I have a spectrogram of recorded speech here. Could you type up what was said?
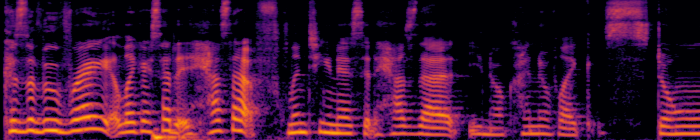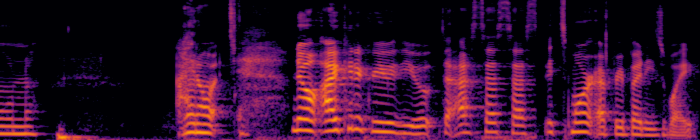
Because the vouvray like i said it has that flintiness. It has that you know kind of like stone. I don't No, I could agree with you. The SSS, it's more everybody's white.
